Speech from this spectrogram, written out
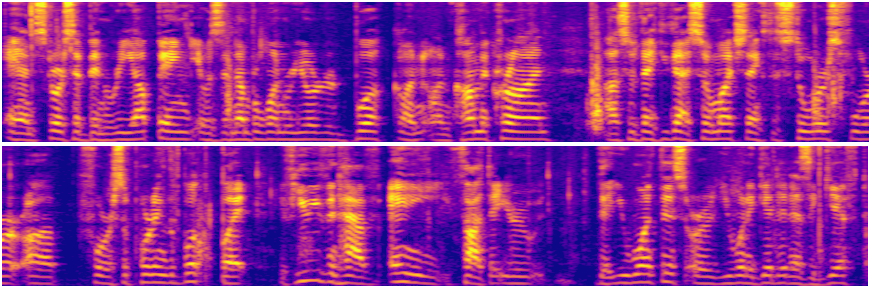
and stores have been re-upping. It was the number one reordered book on on Comichron. Uh, so thank you guys so much. Thanks to stores for uh, for supporting the book. But if you even have any thought that you that you want this or you want to get it as a gift,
